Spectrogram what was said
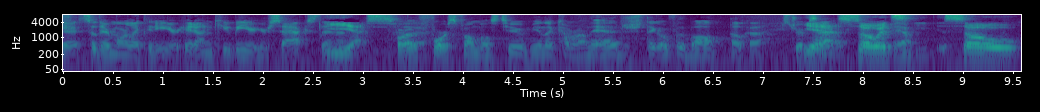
Okay. So they're more likely to get your hit on QB or your sacks then. yes Or force fumbles too. You know, they come around the edge, they go for the ball, Okay. strip yeah sacks. so it's Yeah. so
